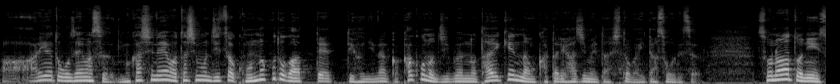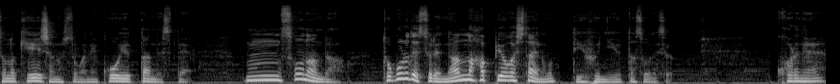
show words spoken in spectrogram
あありがとうございます。昔ね、私も実はこんなことがあってっていうふうになんか過去の自分の体験談を語り始めた人がいたそうです。その後にその経営者の人がね、こう言ったんですって。うーん、そうなんだ。ところでそれ何の発表がしたいのっていうふうに言ったそうです。これね、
